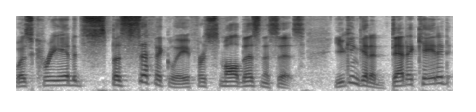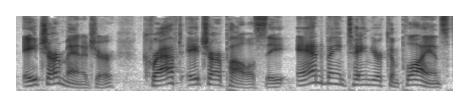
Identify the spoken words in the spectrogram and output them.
was created specifically for small businesses. You can get a dedicated HR manager, craft HR policy, and maintain your compliance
